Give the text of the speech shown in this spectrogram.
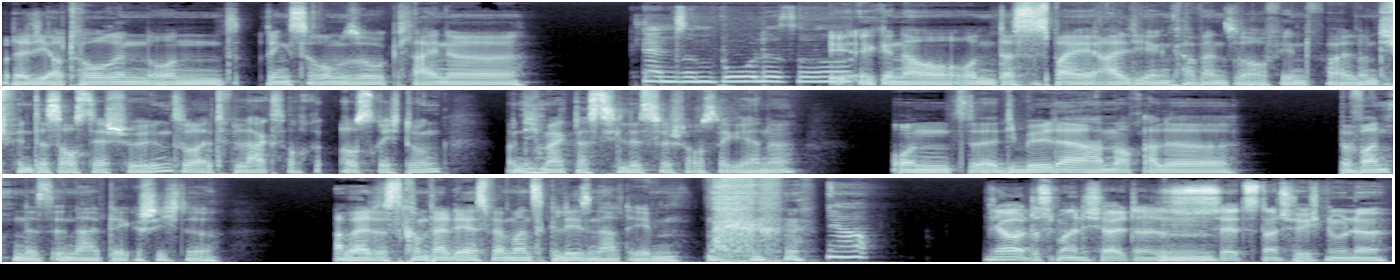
oder die Autorin und ringsherum so kleine Kleine Symbole so. Äh, Genau, und das ist bei all ihren Covern so auf jeden Fall. Und ich finde das auch sehr schön, so als Verlagsausrichtung. Und ich mag das stilistisch auch sehr gerne. Und äh, die Bilder haben auch alle Bewandtnis innerhalb der Geschichte. Aber das kommt halt erst, wenn man es gelesen hat, eben. Ja. Ja, das meine ich halt. Das Mhm. ist jetzt natürlich nur eine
